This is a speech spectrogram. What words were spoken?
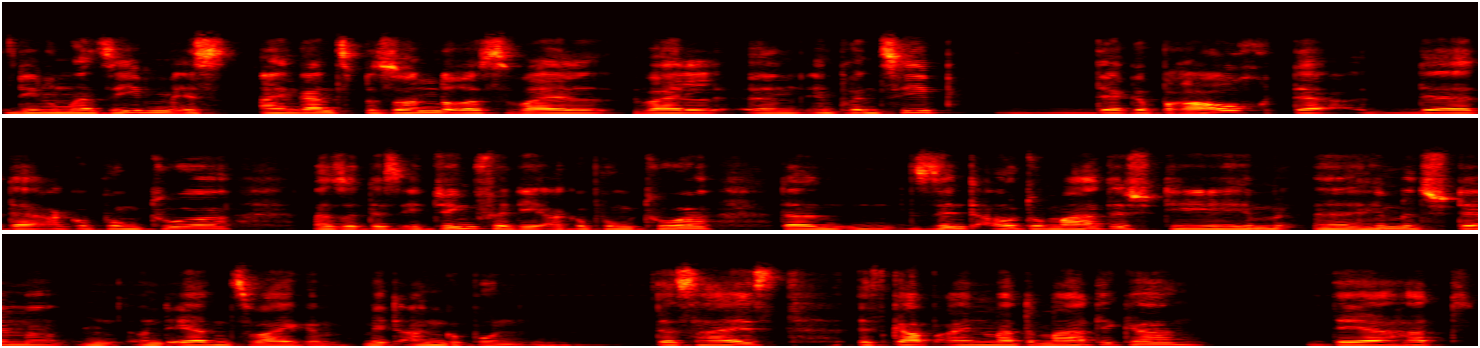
die Nummer 7 ist ein ganz besonderes, weil, weil äh, im Prinzip der Gebrauch der, der, der Akupunktur, also des I Ching für die Akupunktur, dann sind automatisch die Him äh, Himmelsstämme und Erdenzweige mit angebunden. Das heißt, es gab einen Mathematiker, der hat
